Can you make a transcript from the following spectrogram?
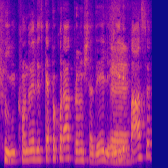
e quando ele quer procurar a prancha dele, É. ele passa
